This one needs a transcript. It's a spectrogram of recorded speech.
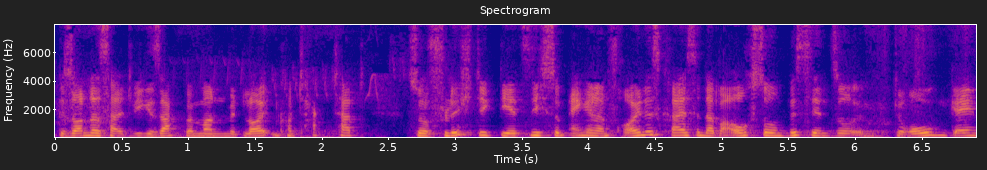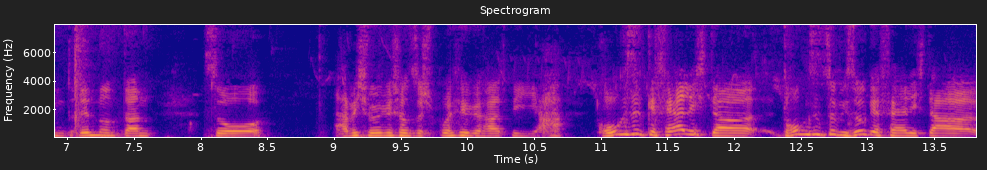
besonders halt, wie gesagt, wenn man mit Leuten Kontakt hat, so flüchtig, die jetzt nicht so im engeren Freundeskreis sind, aber auch so ein bisschen so im Drogengame drin und dann so habe ich wirklich schon so Sprüche gehört wie, ja, Drogen sind gefährlich, da, Drogen sind sowieso gefährlich, da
